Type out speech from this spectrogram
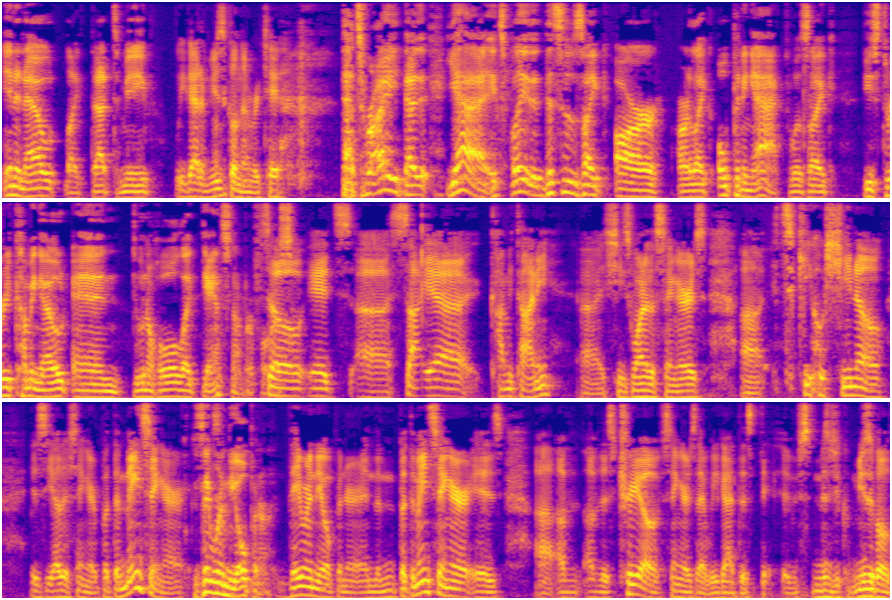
in and out. Like that to me. We got a musical number too. That's right. That yeah. Explain. That this is like our our like opening act was like these three coming out and doing a whole like dance number for so us. So it's uh, Saya Kamitani. Uh, she's one of the singers. Uh, Itsuki Hoshino is the other singer, but the main singer because they were in the opener. They were in the opener, and the, but the main singer is uh, of of this trio of singers that we got this musical, musical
